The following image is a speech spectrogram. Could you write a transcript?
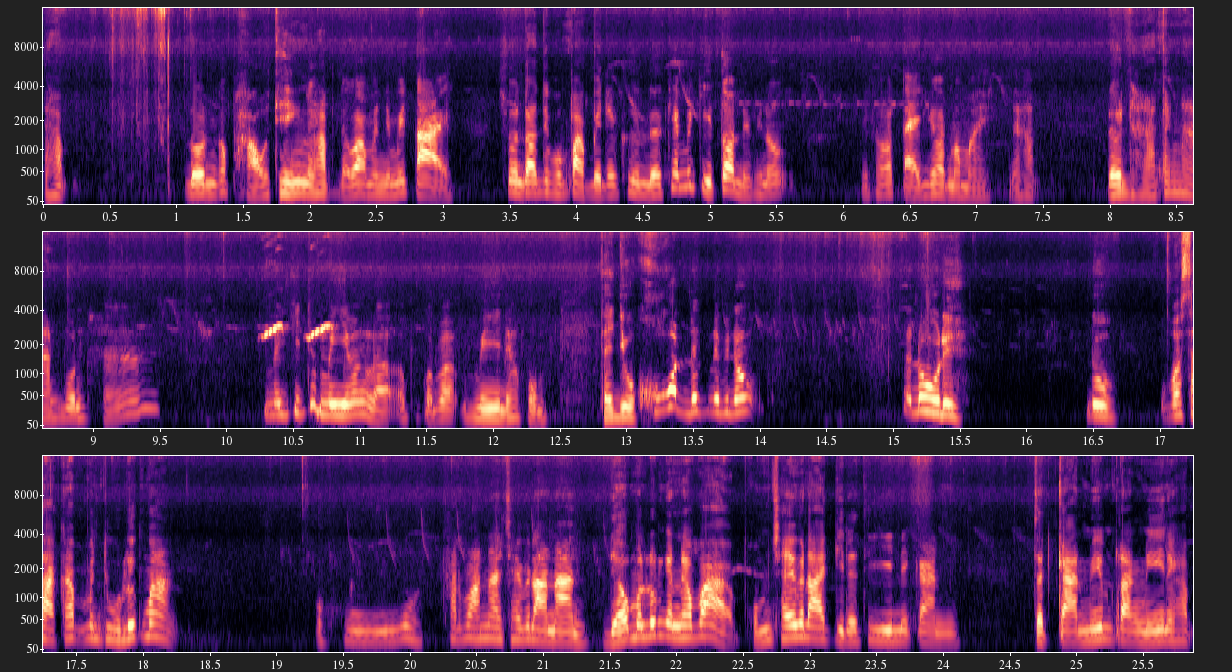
นะครับโดนก็เผาทิ้งนะครับ แต่ว่ามันยังไม่ตาย ส่วนตอนที่ผมปักเบ็ดก็คือเหลือแค่ไม่กี่ต้นเองพี่น้องนี่เขาแตกยอดมาใหม่นะครับ เดินหาตั้งนานบนหา ไม่คิดจะมีบ้างเหรอปรากฏว่ามีนะครับผม แต่อยู่โคตรลึกเลยพี่น้องแล้วดูดิดูอุปสรรคครับมันอยู่ลึกมากโอ้โหคาดว่าน่าใช้เวลานาน เดี๋ยวมาลุ้นกันครับว่า ผมใช้เวลากี่นาทีในการจัดการมิมรังนี้นะครับ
